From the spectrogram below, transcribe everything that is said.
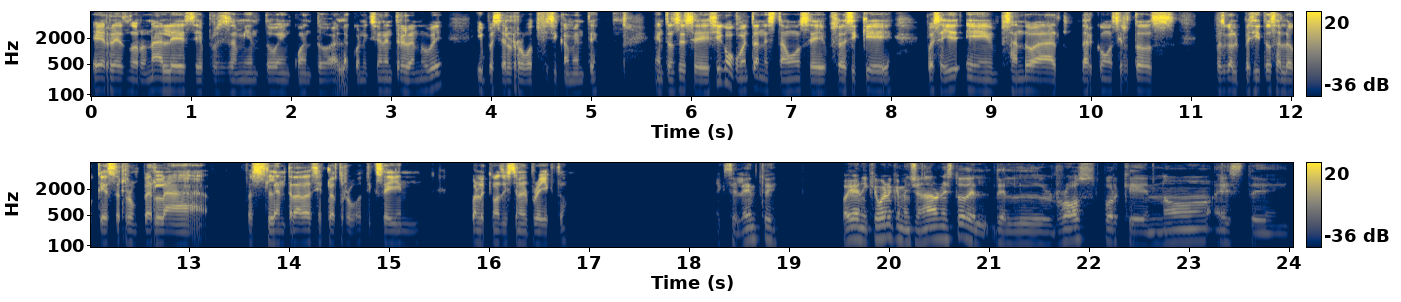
redes neuronales, eh, procesamiento en cuanto a la conexión entre la nube y pues el robot físicamente. Entonces, eh, sí, como comentan, estamos eh, pues así que pues ahí empezando a dar como ciertos pues golpecitos a lo que es romper la pues la entrada hacia Cloud Robotics ahí en, con lo que hemos visto en el proyecto. Excelente. Oigan, y qué bueno que mencionaron esto del, del ROS, porque no, este,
